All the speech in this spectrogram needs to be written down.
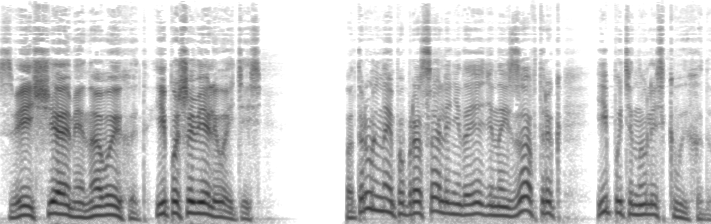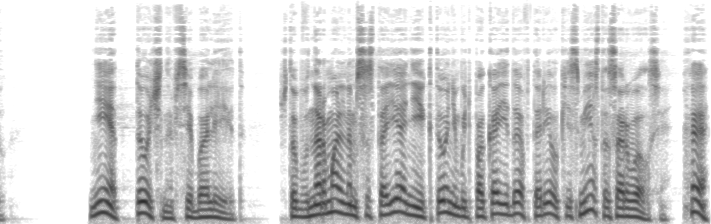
«С вещами на выход! И пошевеливайтесь! Патрульные побросали недоеденный завтрак и потянулись к выходу. Нет, точно все болеют. Чтобы в нормальном состоянии кто-нибудь, пока еда в тарелке с места сорвался. Ха!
